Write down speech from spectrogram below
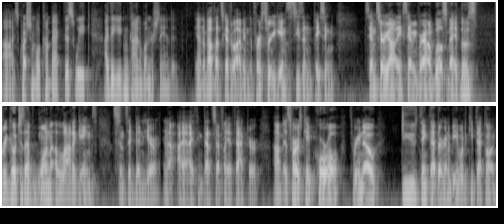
uh, his question will come back this week. I think you can kind of understand it. Yeah, and about that schedule, I mean, the first three games of the season facing Sam Sirianni, Sammy Brown, Willis May, those three coaches have won a lot of games since they've been here, and I, I think that's definitely a factor. Um, as far as Cape Coral 3 0, do you think that they're going to be able to keep that going?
